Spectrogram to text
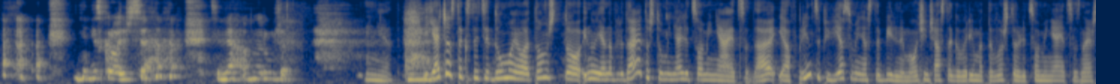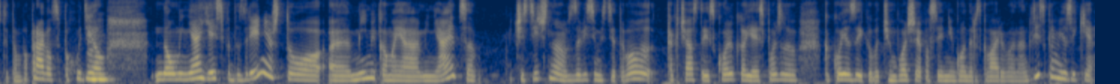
Не, не скроешься, тебя обнаружат. Нет. Я часто, кстати, думаю о том, что, ну, я наблюдаю то, что у меня лицо меняется, да, и, а в принципе вес у меня стабильный. Мы очень часто говорим о том, что лицо меняется, знаешь, ты там поправился, похудел, mm-hmm. но у меня есть подозрение, что э, мимика моя меняется частично в зависимости от того, как часто и сколько я использую какой язык. И вот чем больше я последние годы разговариваю на английском языке,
